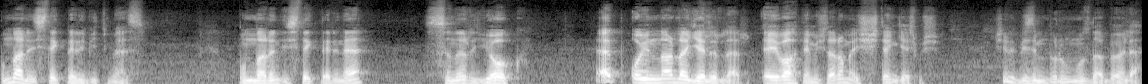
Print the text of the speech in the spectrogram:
Bunların istekleri bitmez. Bunların isteklerine sınır yok. Hep oyunlarla gelirler. Eyvah demişler ama iş işten geçmiş. Şimdi bizim durumumuz da böyle.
